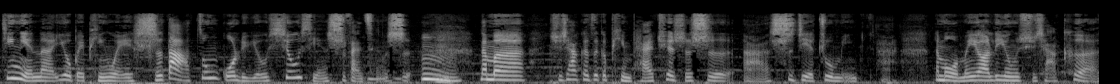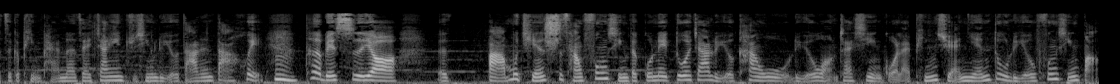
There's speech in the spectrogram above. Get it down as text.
今年呢又被评为十大中国旅游休闲示范城市。嗯，那么徐霞客这个品牌确实是啊世界著名啊。那么我们要利用徐霞客这个品牌呢，在江阴举行旅游达人大会。嗯，特别是要呃把目前市场风行的国内多家旅游刊物、旅游网站吸引过来，评选年度旅游风行榜、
